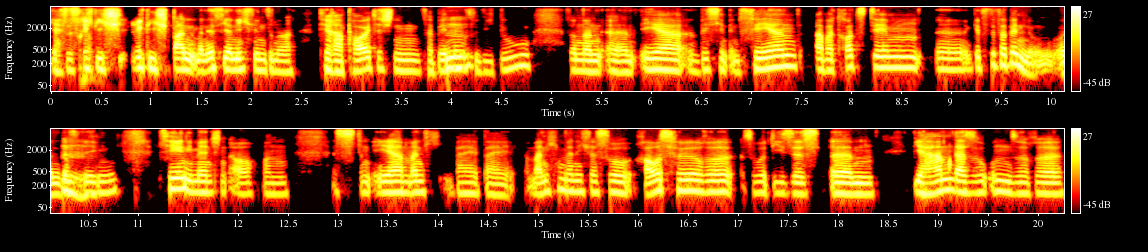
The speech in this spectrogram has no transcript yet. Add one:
es ist richtig, richtig spannend. Man ist ja nicht in so einer therapeutischen Verbindung, mhm. so wie du, sondern äh, eher ein bisschen entfernt, aber trotzdem äh, gibt es eine Verbindung. Und mhm. deswegen mhm. zählen die Menschen auch. Und es ist dann eher manch, bei, bei manchen, wenn ich das so raushöre, so dieses, ähm, wir haben da so unsere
